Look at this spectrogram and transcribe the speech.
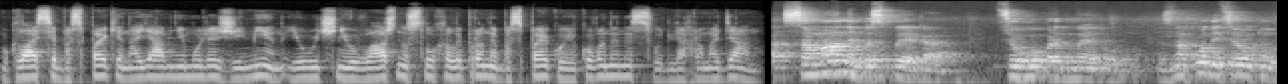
У класі безпеки наявні муляжі мін, і учні уважно слухали про небезпеку, яку вони несуть для громадян. Сама небезпека цього предмету знаходиться отут.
